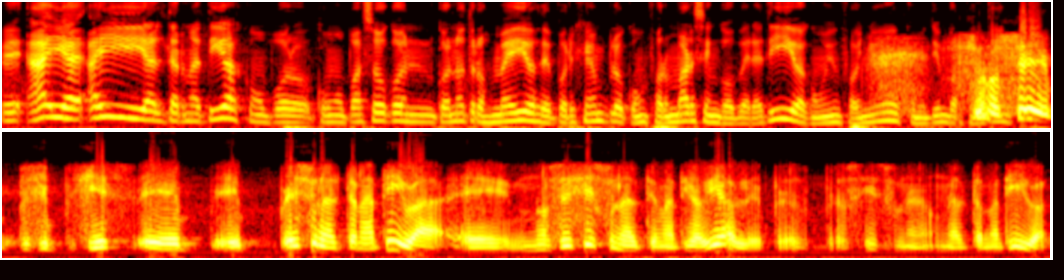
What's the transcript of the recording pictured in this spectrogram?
Eh, ¿hay, ¿Hay alternativas como por, como pasó con, con otros medios de, por ejemplo, conformarse en cooperativa, como Infonews, como Tiempo Yo no sé si, si es, eh, es una alternativa, no sé si es una alternativa viable, pero, pero sí es una, una alternativa.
